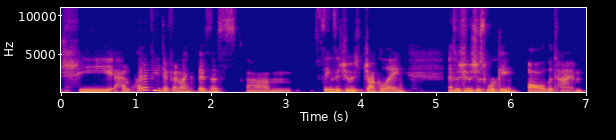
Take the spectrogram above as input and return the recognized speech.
she had quite a few different like business um, things that she was juggling, and so she was just working all the time.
